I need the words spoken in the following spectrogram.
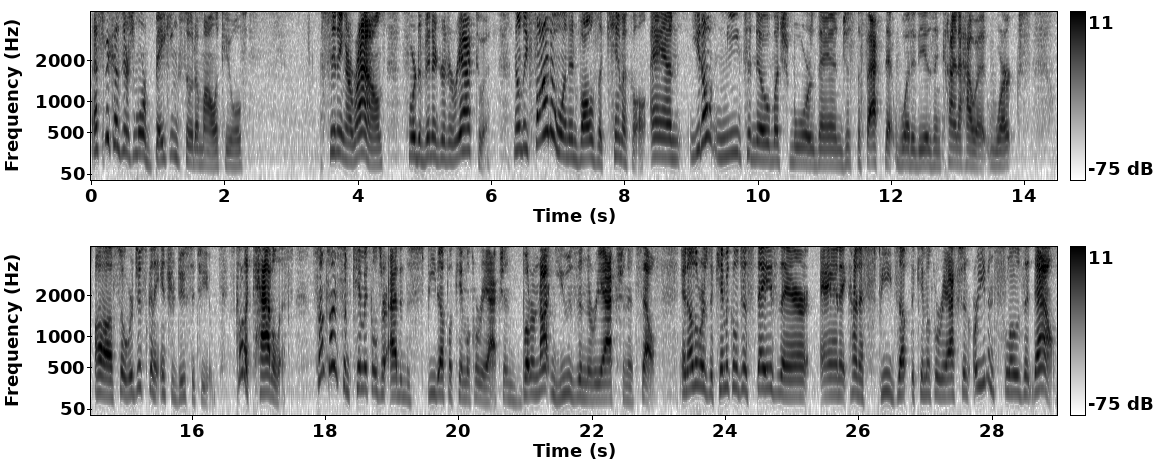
That's because there's more baking soda molecules sitting around for the vinegar to react with. Now, the final one involves a chemical, and you don't need to know much more than just the fact that what it is and kind of how it works. Uh, so we're just going to introduce it to you. It's called a catalyst. Sometimes some chemicals are added to speed up a chemical reaction, but are not used in the reaction itself. In other words, the chemical just stays there and it kind of speeds up the chemical reaction or even slows it down.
